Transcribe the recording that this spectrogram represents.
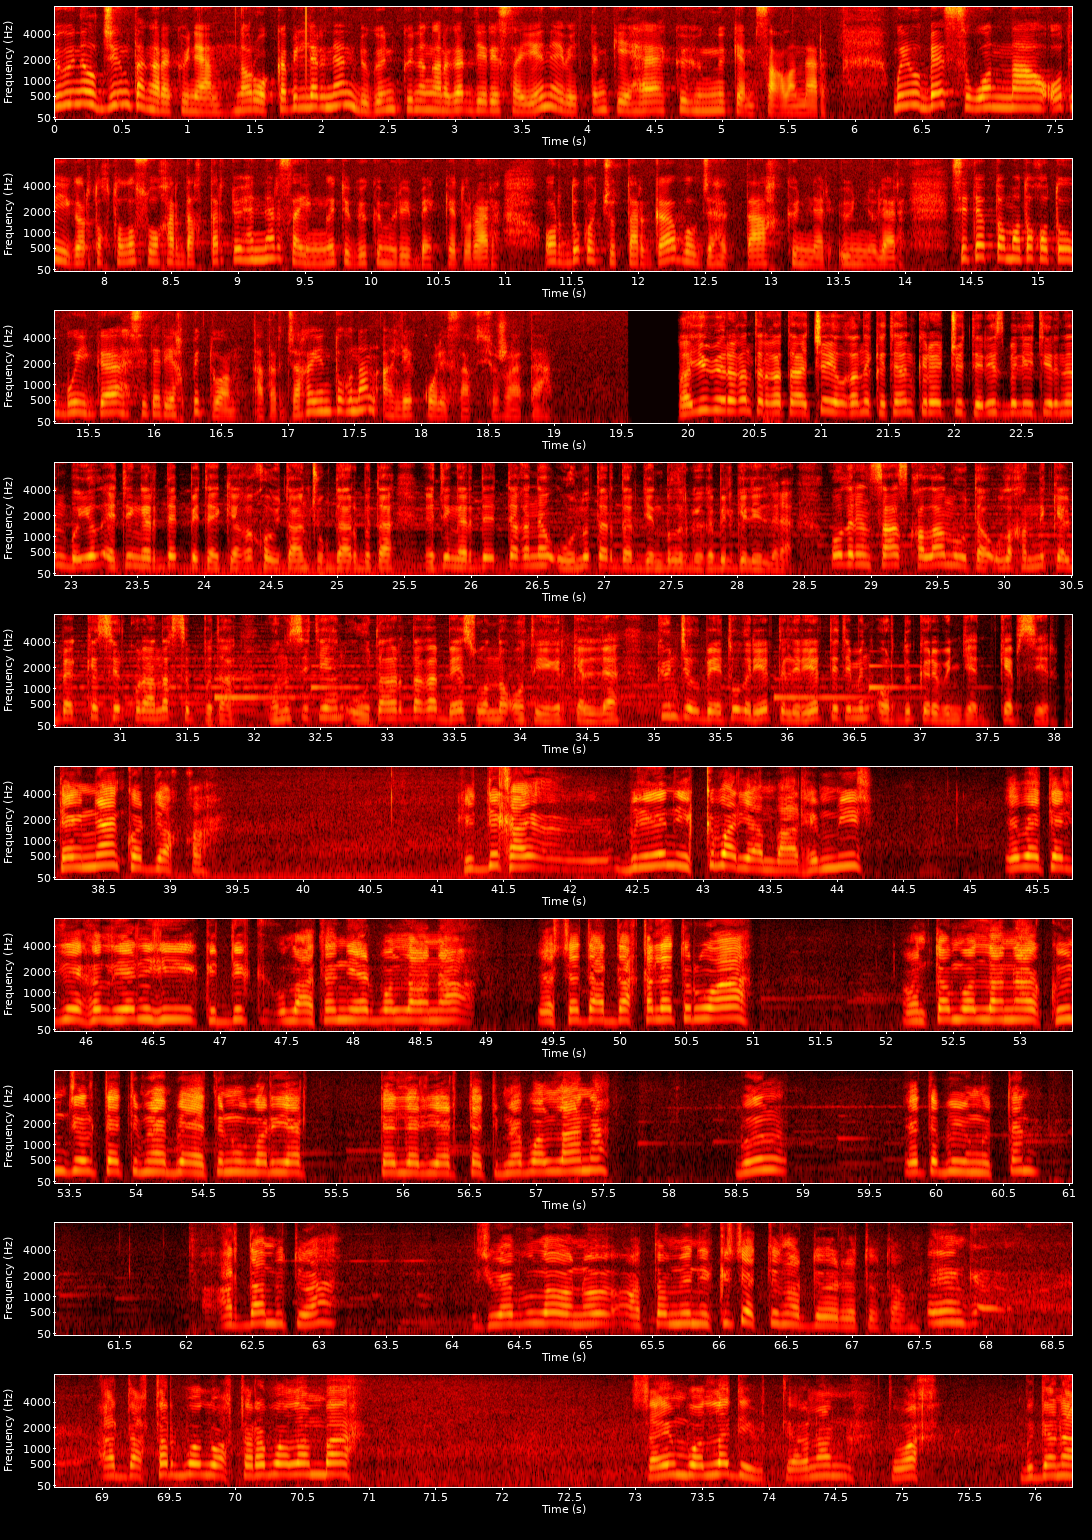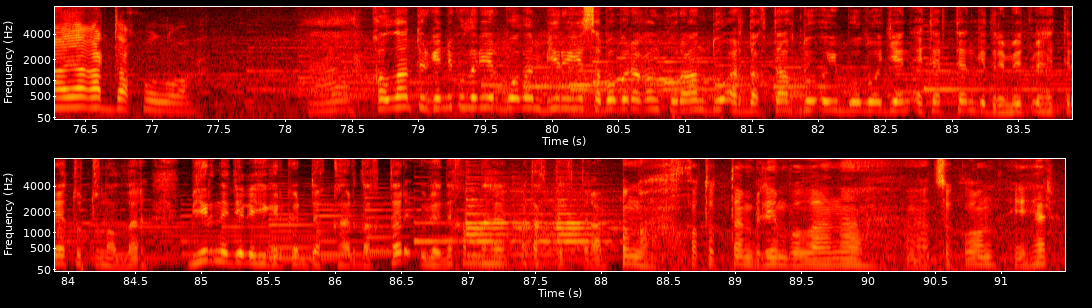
Бүгін ылжың таңара күнә. Нарокка биллерінен бүгін күн аңарғар дері сайын әбеттен кеһә күхіңі кем сағланар. Бұл бәс онна от игар тоқтылы суқардақтар түйеннер сайынғы түбі күмірі бәкке тұрар. Орды көтчуттарға бұл жағықтақ күннер үннілер. Сетет томаты қоту бұйға сетер еқпитуа. Атыр жағайын Олег Колесов сюжата. Айы вераған тарғатачы елғаны кітен күрәтші терес білетерінен бұйыл әтің әрдеп бетекеға қойтан чугдар бұта, әтің әрдеттіғына уыны тардар ден бұлырғыға білгелелері. Оларын саас қалан уыта улақынны келбәкке сыр құранақ сып бұта, оны сетеген уыта ардаға бәс онна оты егір келі. Күн жыл бәйті олар ертілер ертетімен орды көрібінден, кепсір. Теңнен көрдіққа. Киддік білген екі вариант бар. Хемміз, evet erdi hılyeni hi kiddik ulatan yer bollana Ondan bollana gün jıl tetime beytin ular yer teller yer tetime bollana. Bu ete büyüngütten ardan bütüğa. Şüve bula onu atam beni kız ettin orada öyle tutam. En ardaktar bol vaktara bolan ba. Sayın bolla debitti. Anan tuvak. Бұдан аяқ ардақ болуға. Қаллан түргенік олар ер болан бір үйі саба бараған Құран ду ардақтақ ду үй болуы ден әтәрттен гідірмет үліхеттірі тұттуналар. Bir неделе хегер көрдік қардақтар үлені қамнағы атақтықтырам. Хотуттан билим болана циклон егер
